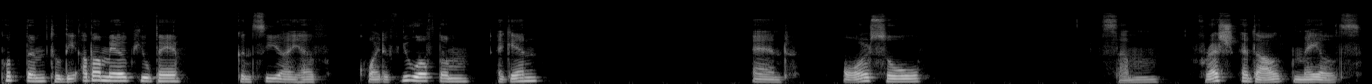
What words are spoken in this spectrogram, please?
put them to the other male pupae can see I have quite a few of them again and also some fresh adult males.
